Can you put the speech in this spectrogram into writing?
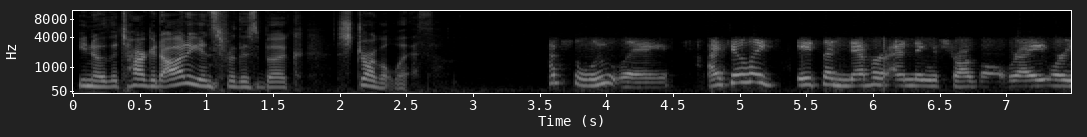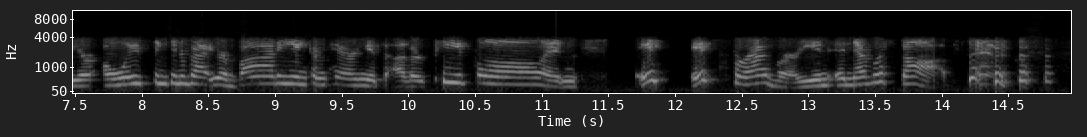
you know, the target audience for this book struggle with. Absolutely. I feel like it's a never ending struggle, right? Where you're always thinking about your body and comparing it to other people and it's it's forever. You, it never stops.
